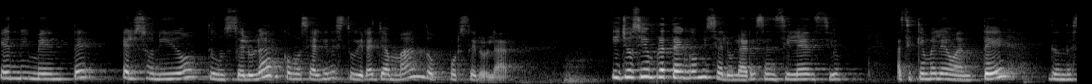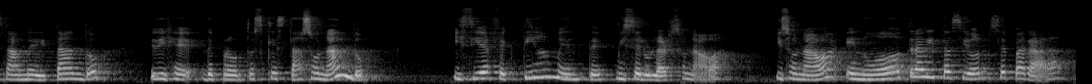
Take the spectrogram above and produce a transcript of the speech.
en mi mente el sonido de un celular, como si alguien estuviera llamando por celular. Y yo siempre tengo mis celulares en silencio, así que me levanté de donde estaba meditando y dije, de pronto es que está sonando. Y sí, efectivamente, mi celular sonaba y sonaba en otra habitación separada.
